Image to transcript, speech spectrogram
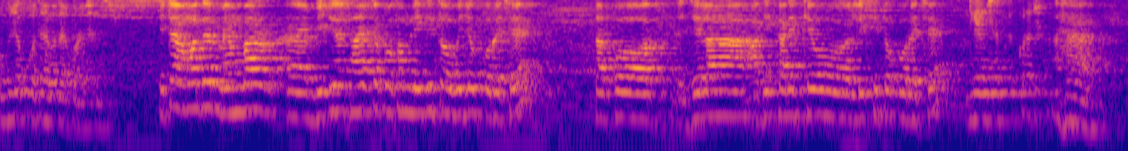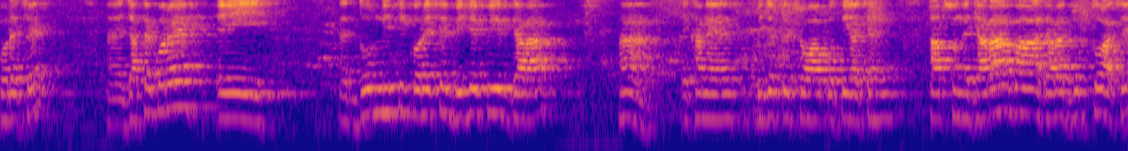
অভিযোগ কোথায় কোথায় করেছেন? এটা আমাদের মেম্বার বিডিও সাহেবকে প্রথম লিখিত অভিযোগ করেছে তারপর জেলা আধিকারিককেও লিখিত করেছে। ডিএম সাহেবকে করেছেন হ্যাঁ করেছে। যাতে করে এই দুর্নীতি করেছে বিজেপির যারা হ্যাঁ এখানে বিজেপির সভাপতি আছেন তার সঙ্গে যারা বা যারা যুক্ত আছে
